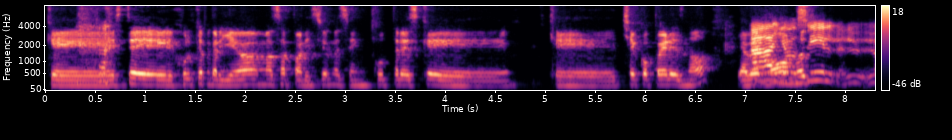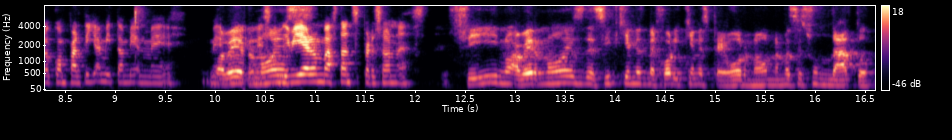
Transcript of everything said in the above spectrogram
que este Hulkenberg llevaba más apariciones en Q3 que, que Checo Pérez, ¿no? Y a ver, ah, no, yo no es- sí, lo compartí y a mí también me, me, A ver, me no es- escribieron bastantes personas. Sí, no, a ver, no es decir quién es mejor y quién es peor, ¿no? Nada más es un dato.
